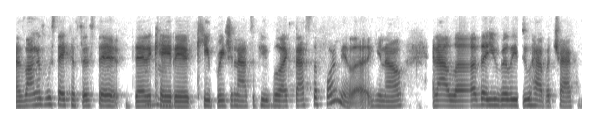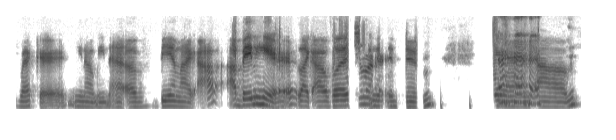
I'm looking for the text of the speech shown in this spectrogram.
as long as we stay consistent, mm-hmm. dedicated, mm-hmm. keep reaching out to people, like that's the formula, you know. And I love that you really do have a track record, you know, Mina, of being like, I, have been here, like I was in the gym. And um,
